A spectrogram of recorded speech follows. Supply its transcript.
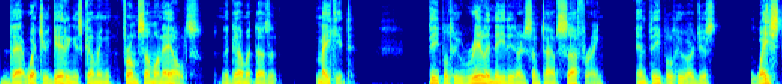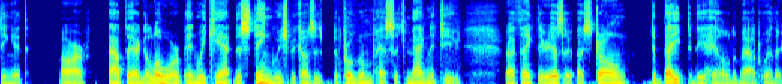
that what you're getting is coming from someone else. The government doesn't make it. People who really need it are sometimes suffering, and people who are just wasting it are out there galore, and we can't distinguish because the program has such magnitude. I think there is a, a strong debate to be held about whether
